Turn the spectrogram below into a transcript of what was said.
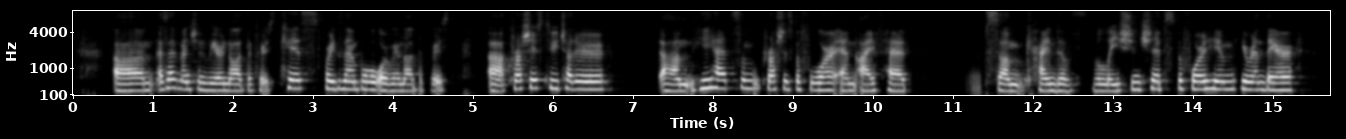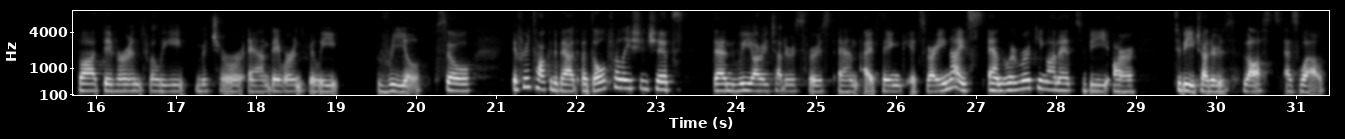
Um, as I've mentioned, we are not the first kiss, for example, or we're not the first uh, crushes to each other. Um, he had some crushes before, and I've had some kind of relationships before him here and there but they weren't really mature and they weren't really real. So if we're talking about adult relationships, then we are each other's first and I think it's very nice and we're working on it to be our to be each other's last as well.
